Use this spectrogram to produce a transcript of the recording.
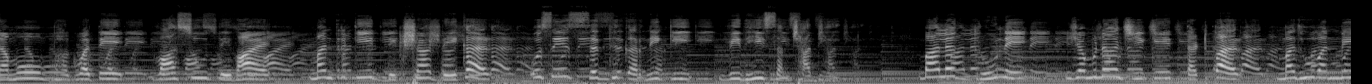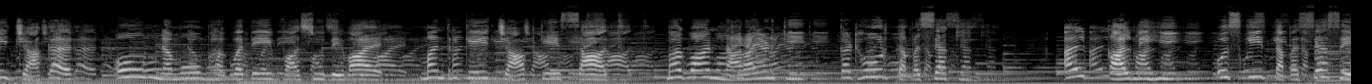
नमो भगवते वासुदेवाय मंत्र की दीक्षा देकर उसे सिद्ध करने की विधि समझा दी। बालक ध्रुव ने यमुना जी के तट पर मधुवन में जाकर ओम नमो भगवते वासुदेवाय मंत्र के जाप के साथ भगवान नारायण की कठोर तपस्या की। अल्प काल में ही उसकी तपस्या से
